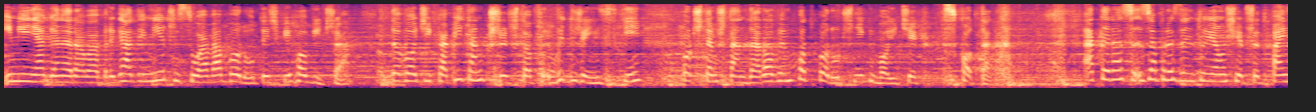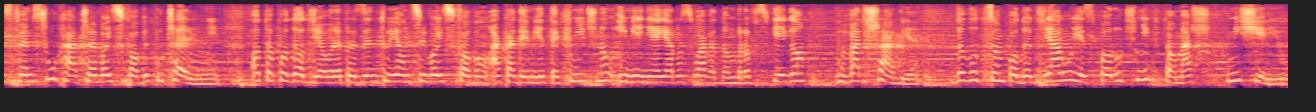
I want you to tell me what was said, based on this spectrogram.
imienia generała brygady Mieczysława Boruty Śpiechowicza. Dowodzi kapitan Krzysztof Wydrzyński, pocztem sztandarowym podporucznik Wojciech Skotak. A teraz zaprezentują się przed Państwem słuchacze wojskowych uczelni. Oto pododdział reprezentujący Wojskową Akademię Techniczną imienia Jarosława Dąbrowskiego w Warszawie. Dowódcą pododdziału jest porucznik Tomasz Misiejuk.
